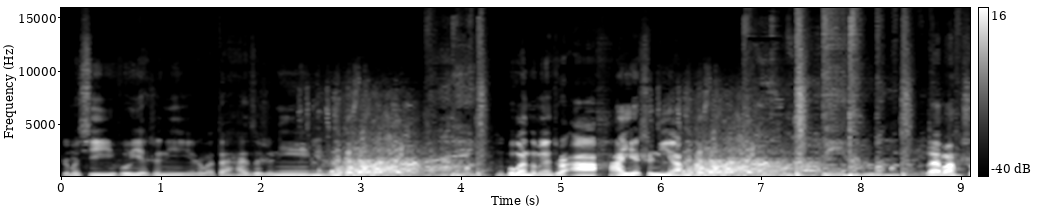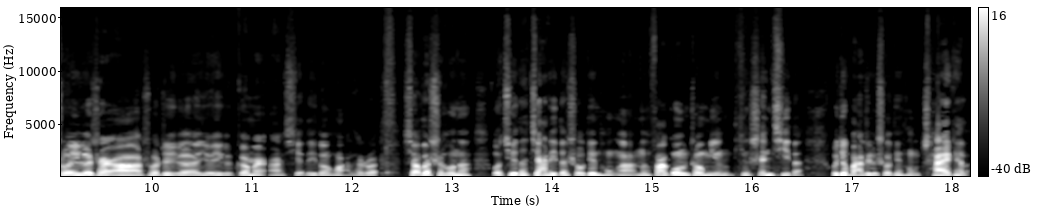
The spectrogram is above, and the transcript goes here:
什么洗衣服也是你是吧带孩子是你，不管怎么样就是啊哈也是你啊。来吧，说一个事儿啊，说这个有一个哥们儿啊写的一段话，他说小的时候呢，我觉得家里的手电筒啊能发光照明，挺神奇的，我就把这个手电筒拆开了，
